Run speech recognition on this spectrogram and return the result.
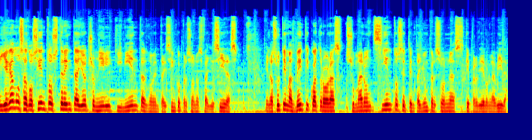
Y llegamos a 238.595 personas fallecidas. En las últimas 24 horas sumaron 171 personas que perdieron la vida.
